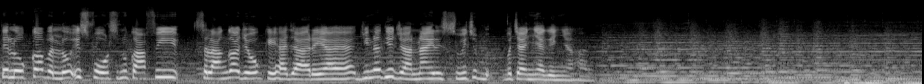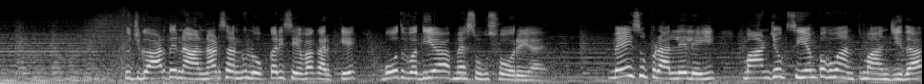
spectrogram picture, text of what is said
ਤੇ ਲੋਕਾਂ ਵੱਲੋਂ ਇਸ ਫੋਰਸ ਨੂੰ ਕਾਫੀ ਸ਼ਲਾਘਾਯੋਗ ਕਿਹਾ ਜਾ ਰਿਹਾ ਹੈ, ਜਿਨ੍ਹਾਂ ਦੀਆਂ ਜਾਨਾਂ ਇਸ ਵਿੱਚ ਬਚਾਈਆਂ ਗਈਆਂ ਹਨ। ਰੁਜ਼ਗਾਰ ਦੇ ਨਾਲ ਨਾਲ ਸਾਨੂੰ ਲੋਕਾਂ ਦੀ ਸੇਵਾ ਕਰਕੇ ਬਹੁਤ ਵਧੀਆ ਮਹਿਸੂਸ ਹੋ ਰਿਹਾ ਹੈ। ਮੈਂ ਇਸ ਉਪਰਾਲੇ ਲਈ ਮਾਨਯੋਗ ਸੀਐਮ ਭਗਵੰਤ ਮਾਨ ਜੀ ਦਾ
